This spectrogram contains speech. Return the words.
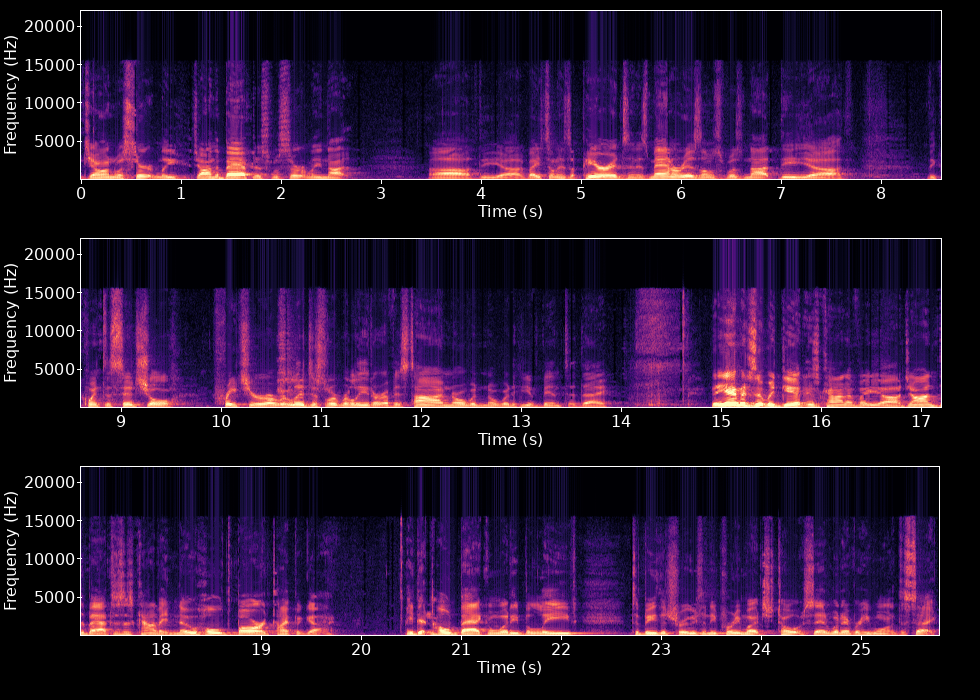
John was certainly John the Baptist was certainly not uh, the uh, based on his appearance and his mannerisms was not the uh, the quintessential preacher or religious leader of his time, nor would, nor would he have been today. The image that we get is kind of a, uh, John the Baptist is kind of a no holds barred type of guy. He didn't hold back on what he believed to be the truth, and he pretty much told, said whatever he wanted to say.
